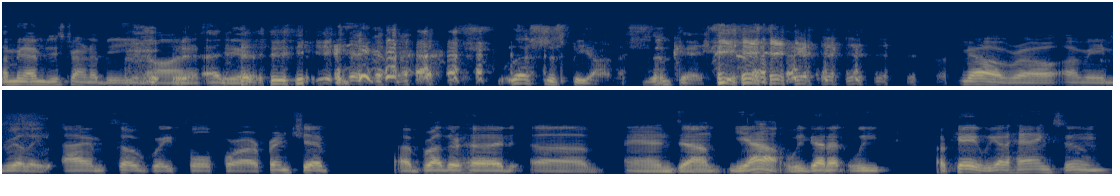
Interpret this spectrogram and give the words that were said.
I mean, I'm just trying to be, you know, honest. Let's just be honest. Okay. no, bro. I mean, really, I am so grateful for our friendship, uh, brotherhood, uh, and um, yeah, we gotta we okay, we gotta hang soon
